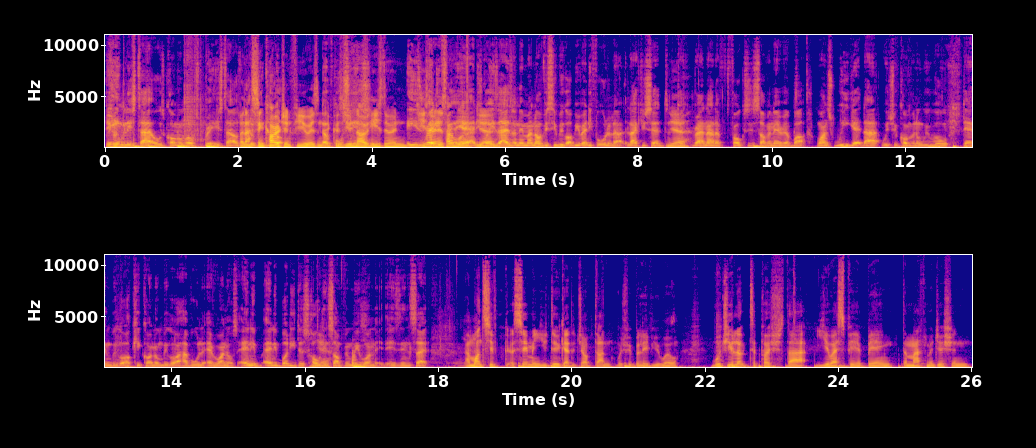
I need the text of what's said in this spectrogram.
the English titles, Commonwealth, British titles. But that's got- encouraging for you, isn't it? Because you know he's doing He's, he's, ready doing his for, homework. yeah, and he's got his eyes on him. And obviously, we've got to be ready for all of that. Like you said, Yeah. right now the focus is Southern area. But once we get that, which we're confident we will, then we got to kick on and we got to have all everyone else. Any anybody that's holding Yeah. something we want is in sight. And once you've, assuming you do get the job done, which we believe you will, would you look to push that USP of being the math magician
